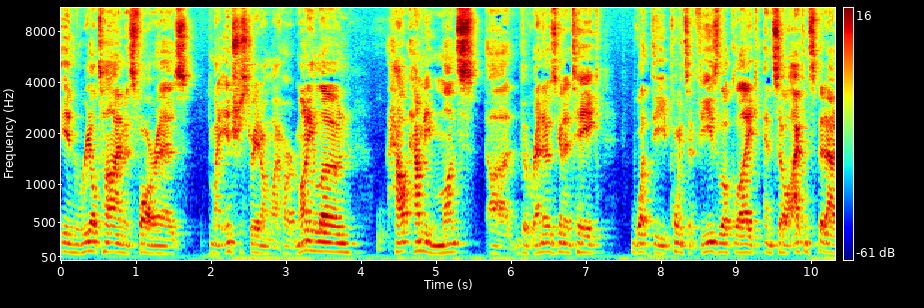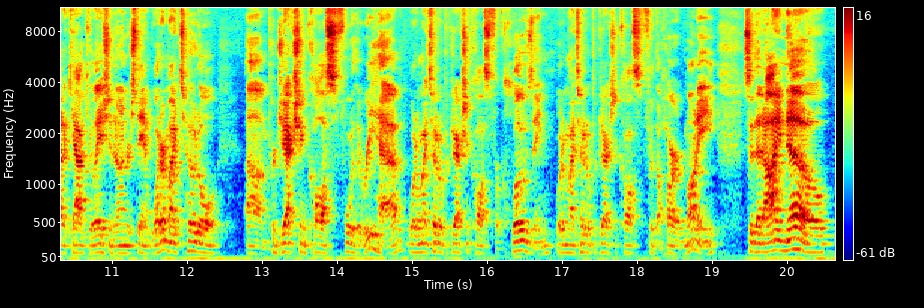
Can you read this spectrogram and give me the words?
in real time as far as my interest rate on my hard money loan, how how many months uh, the reno is going to take, what the points and fees look like, and so I can spit out a calculation and understand what are my total um, projection costs for the rehab, what are my total projection costs for closing, what are my total projection costs for the hard money, so that I know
